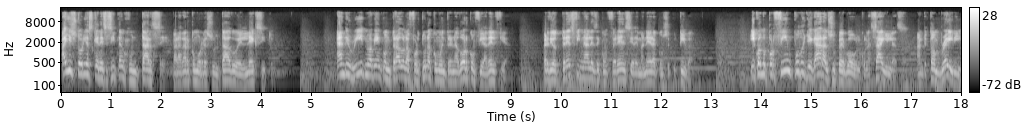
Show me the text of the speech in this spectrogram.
Hay historias que necesitan juntarse para dar como resultado el éxito. Andy Reid no había encontrado la fortuna como entrenador con Filadelfia. Perdió tres finales de conferencia de manera consecutiva. Y cuando por fin pudo llegar al Super Bowl con las Águilas ante Tom Brady,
